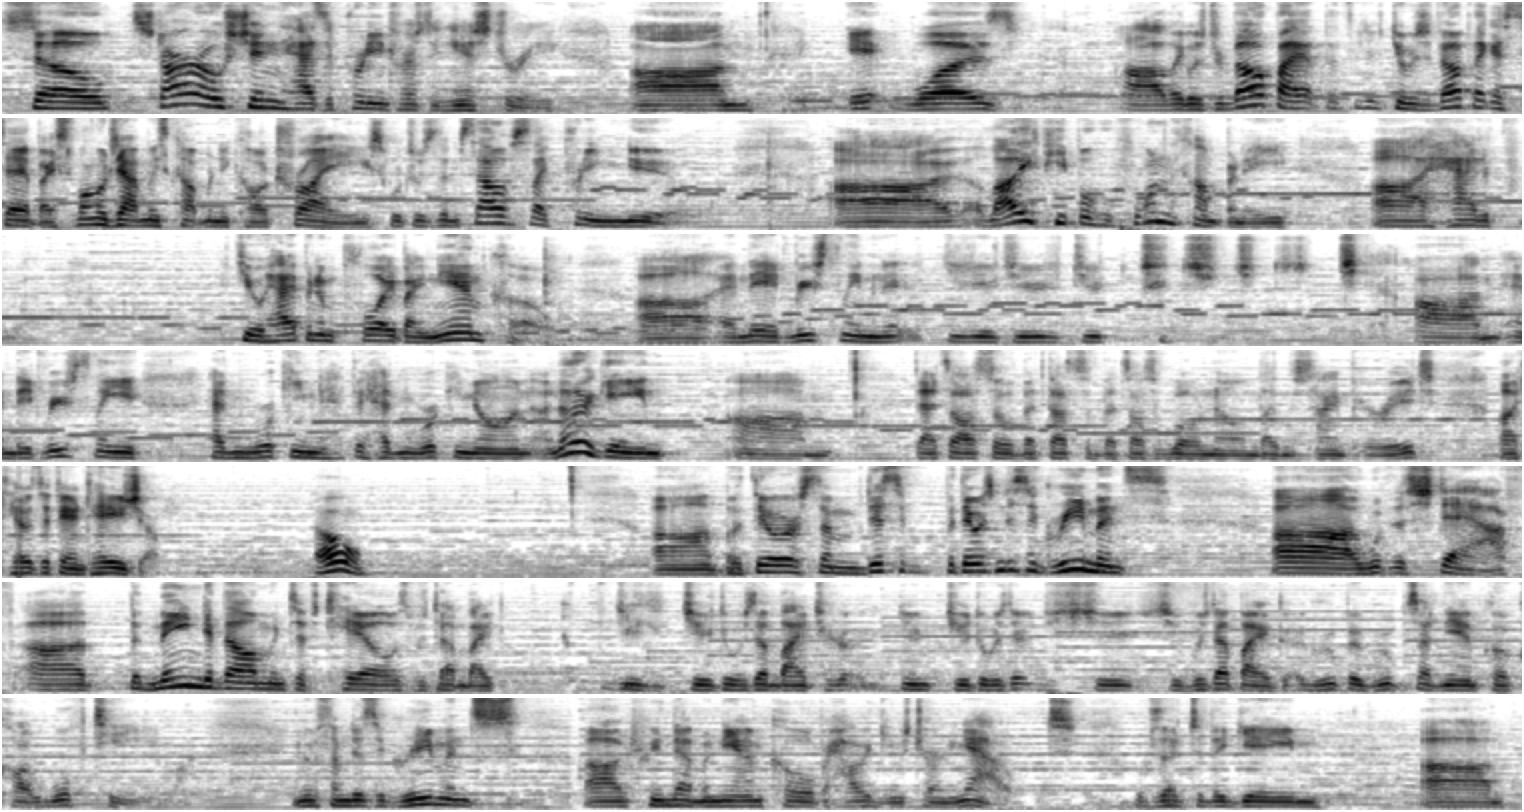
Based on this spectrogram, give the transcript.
So Star Ocean has a pretty interesting history. Um, it was uh, like it was developed by it was developed, like I said, by a small Japanese company called Tri-Ace, which was themselves like pretty new. Uh, a lot of these people who formed the company uh, had who had been employed by Namco, uh, and they had recently been, um, and they'd recently had been working they had been working on another game um, that's also that, that's that's also well known during this time period, uh, Tales of Phantasia. Oh, Uh, but there were some dis- but there were some disagreements uh, with the staff. Uh, the main development of Tales was done by it was done by it was, was done by a group of groups at Namco called Wolf Team, and there were some disagreements uh, between them and Namco over how the game was turning out, which led to the game um,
